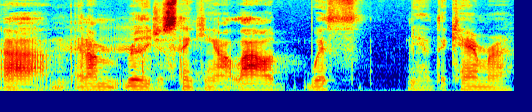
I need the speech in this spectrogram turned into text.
um, and I'm really just thinking out loud with you know the camera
